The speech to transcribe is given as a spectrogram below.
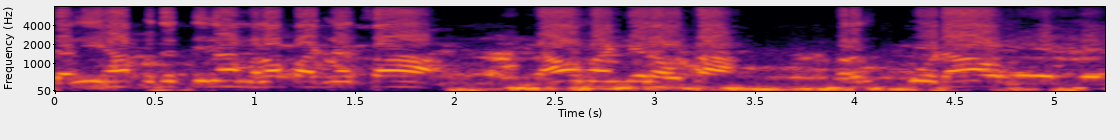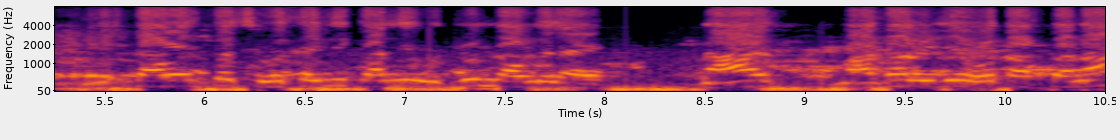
त्यांनी ह्या पद्धतीनं मला पाडण्याचा डाव मांडलेला होता. परंतु तो डाव निष्ठावंत शिवसैनिकांनी उचलून लावलेला आहे. आज माझा विजय होत असताना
